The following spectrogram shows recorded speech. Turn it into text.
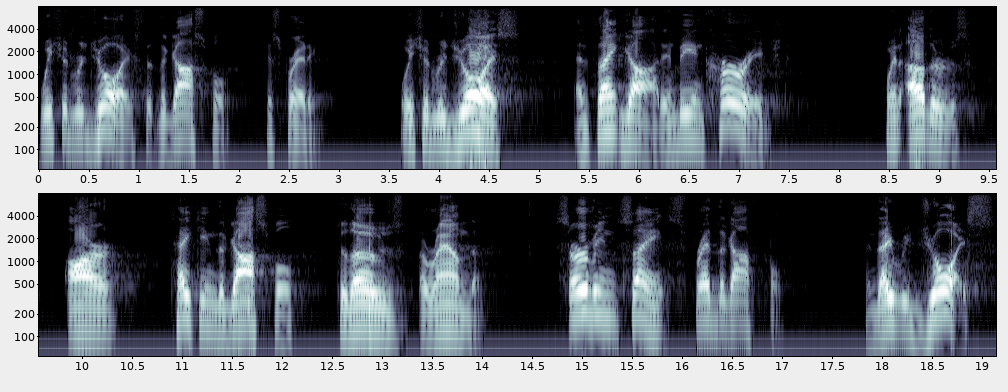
we should rejoice that the gospel is spreading. We should rejoice and thank God and be encouraged when others are taking the gospel to those around them. Serving saints spread the gospel, and they rejoice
